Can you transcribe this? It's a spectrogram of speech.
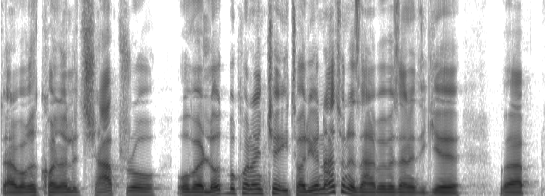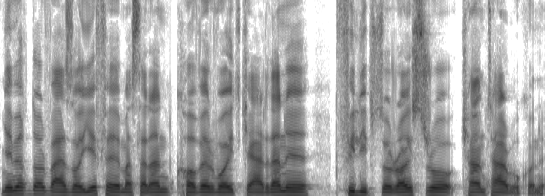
در واقع کانال چپ رو overload بکنن که ایتالیا نتونه ضربه بزنه دیگه. و یه مقدار وظایف مثلا cover wide کردن فیلیپس و رایس رو کمتر بکنه.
